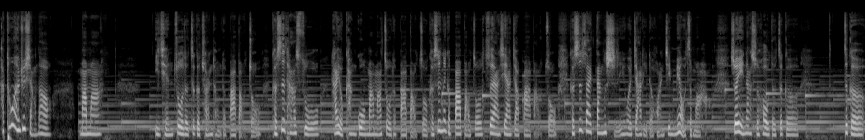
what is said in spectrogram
她突然就想到妈妈以前做的这个传统的八宝粥，可是他说他有看过妈妈做的八宝粥，可是那个八宝粥虽然现在叫八宝粥，可是在当时因为家里的环境没有这么好，所以那时候的这个这个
